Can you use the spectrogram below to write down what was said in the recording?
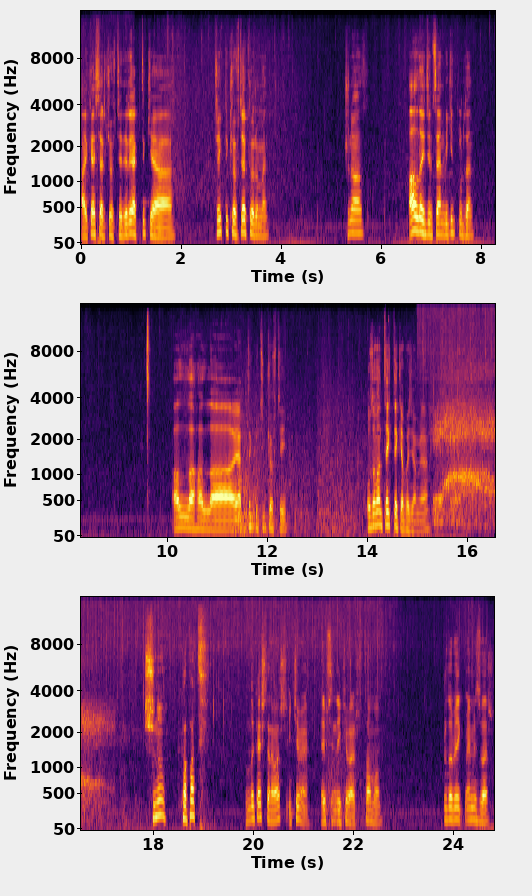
Arkadaşlar köfteleri yaktık ya. Sürekli köfte yakıyorum ben. Şunu al. Al dayıcım sen bir git buradan. Allah Allah. Yaktık bütün köfteyi. O zaman tek tek yapacağım ya. Şunu kapat. Bunda kaç tane var? İki mi? Hepsinde iki var. Tamam. Şurada bir ekmeğimiz var.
